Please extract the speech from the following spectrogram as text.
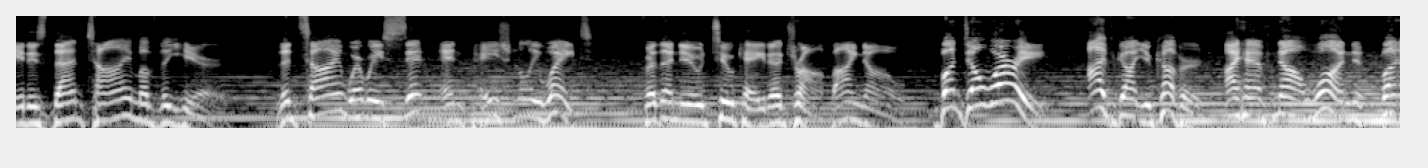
It is that time of the year. The time where we sit and patiently wait for the new 2K to drop. I know. But don't worry, I've got you covered. I have not one, but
